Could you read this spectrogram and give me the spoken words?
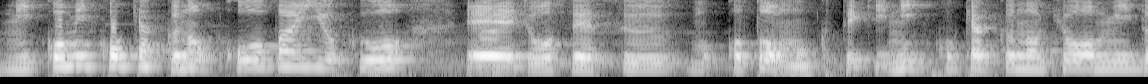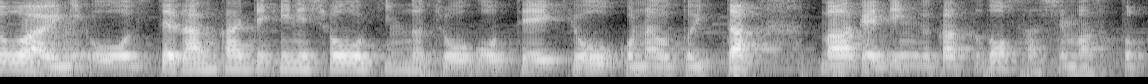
見込み顧客の購買意欲を、えー、醸成することを目的に、顧客の興味度合いに応じて段段階的に商品の情報提供を行うといったマーケティング活動を指しますと。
